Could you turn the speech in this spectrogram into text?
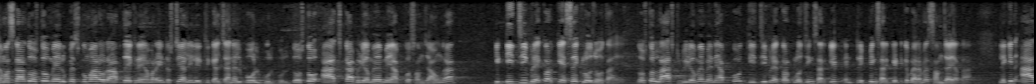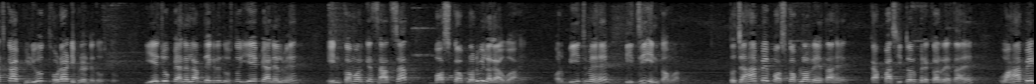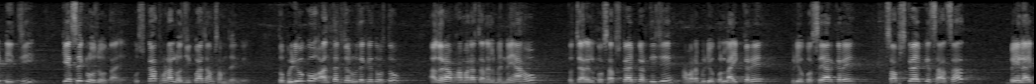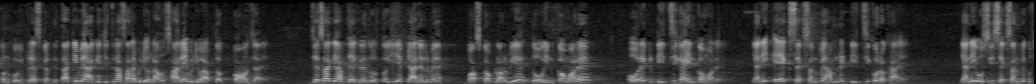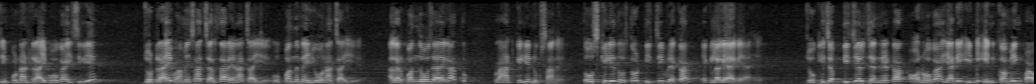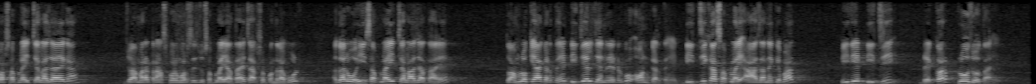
नमस्कार दोस्तों, मैं रूपेश कुमार और आप देख रहे हैं हमारा इंडस्ट्रियल इलेक्ट्रिकल चैनल बोल बुलबुल दोस्तों, आज का वीडियो में मैं आपको समझाऊँगा कि डीजी ब्रेकर कैसे क्लोज होता है। दोस्तों लास्ट वीडियो में मैंने आपको DG breaker closing circuit and tripping circuit के बारे में समझाया था। लेकिन आज का वीडियो थोड़ा डिफरेंट है दोस्तों। ये जो पैनल आप देख रहे हैं दोस्तों, ये पैनल में इनकमर के साथ साथ बस कॉपलर भी लगा हुआ है और बीच में है डीजी इनकमर तो जहाँ पे बस कॉपलर रहता है कैपेसिटर ब्रेकर रहता है, वहाँ पे डीजी कैसे क्लोज होता है, उसका थोड़ा लॉजिक आज हम समझेंगे। तो वीडियो को अंत तक ज़रूर देखें दोस्तों। अगर आप हमारा चैनल में नया हो तो चैनल को सब्सक्राइब कर दीजिए, हमारा वीडियो को लाइक करें, वीडियो को शेयर करें सब्सक्राइब के साथ साथ बेल आइकन को भी प्रेस कर दें, ताकि मैं आगे जितना सारा वीडियो लाऊं, सारे वीडियो आप तक तो पहुँच जाए। जैसा कि आप देख रहे हैं दोस्तों, ये पैनल में बस कपलर भी है, दो इनकमर है, और एक डीजी का इनकमर है। यानी एक सेक्शन पे हमने डीजी को रखा है। यानी उसी सेक्शन में कुछ इंपोर्टेंट ड्राइव होगा, इसीलिए जो ड्राइव हमेशा चलता रहना चाहिए, वो बंद नहीं होना चाहिए। अगर बंद हो जाएगा तो प्लांट के लिए नुकसान है। तो उसके लिए दोस्तों डीजी ब्रेकर एक लगाया गया है, जो कि जब डीजल जनरेटर ऑन होगा, यानी इनकमिंग पावर सप्लाई चला जाएगा, जो हमारा ट्रांसफार्मर से जो सप्लाई आता है 415 वोल्ट अगर वही सप्लाई चला जाता है तो हम लोग क्या करते हैं, डीजल जनरेटर को ऑन करते हैं। डीजी का सप्लाई आ जाने के बाद फिर ये डीजी ब्रेकर क्लोज होता है।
